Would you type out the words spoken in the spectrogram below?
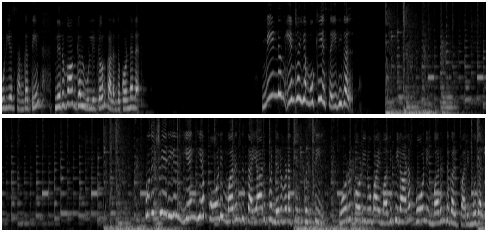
ஊழியர் சங்கத்தின் நிர்வாகிகள் உள்ளிட்டோர் கலந்து கொண்டனர். மீண்டும் இன்றைய முக்கிய செய்திகள். புதுச்சேரியில் இயங்கிய போலி மருந்து தயாரிப்பு நிறுவனத்திற்கு சீல். ஒரு கோடி ரூபாய் மதிப்பிலான போலி மருந்துகள் பறிமுதல்.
